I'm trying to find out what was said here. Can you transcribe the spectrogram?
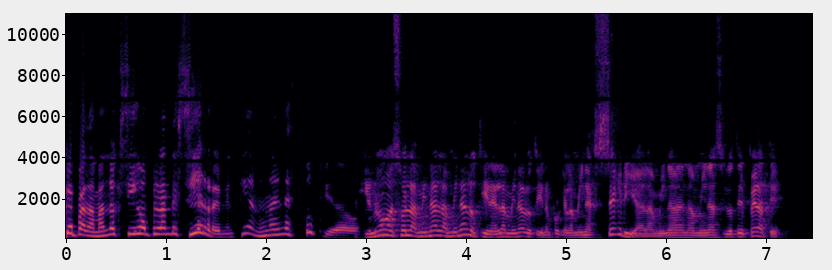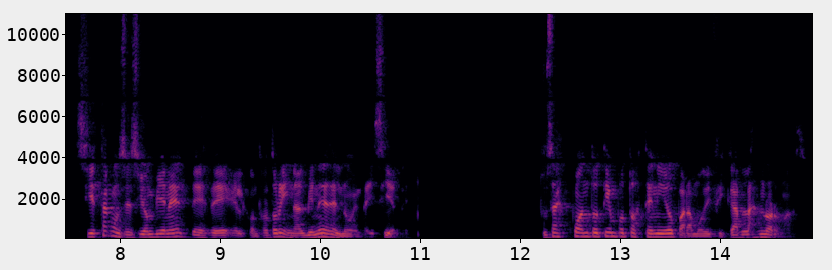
que Panamá no exija un plan de cierre, ¿me entiendes? Una mina estúpida. Y no, eso la mina, la mina lo tiene, la mina lo tiene porque la mina es seria, la mina, la mina sí lo tiene. Espérate, si esta concesión viene desde, el contrato original viene desde el 97, ¿tú sabes cuánto tiempo tú has tenido para modificar las normas?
